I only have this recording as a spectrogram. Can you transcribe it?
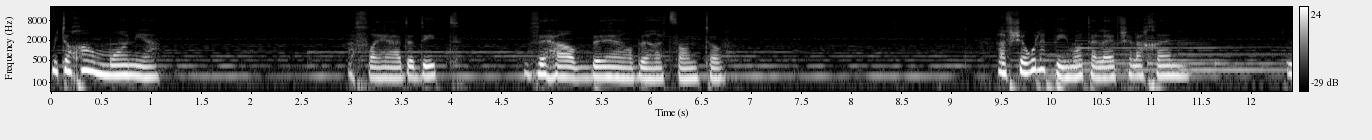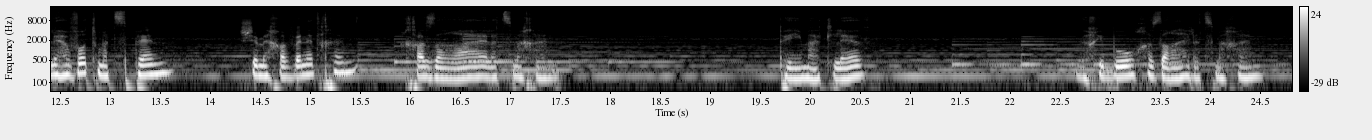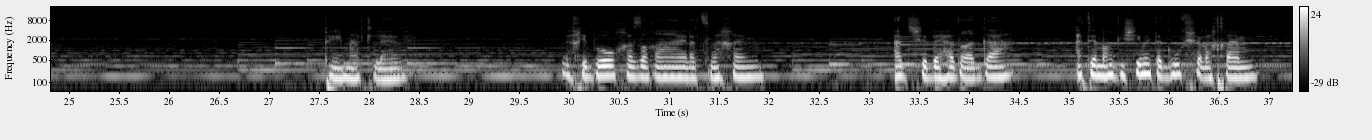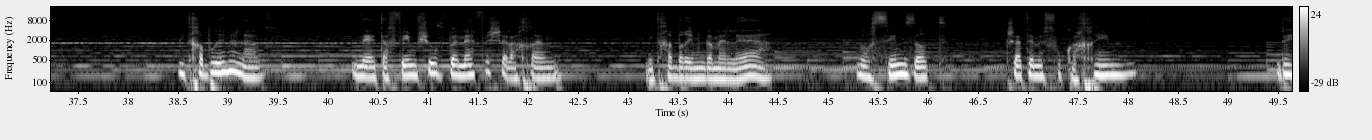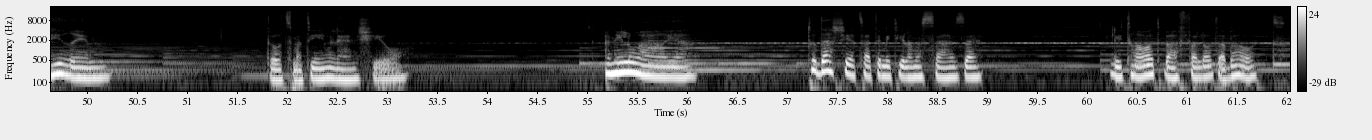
מתוך הרמוניה, הפריה הדדית והרבה הרבה רצון טוב. אפשרו לפעימות הלב שלכם להוות מצפן שמכוון אתכם חזרה אל עצמכם. פעימת לב וחיבור חזרה אל עצמכם. פעימת לב. וחיבור חזרה אל עצמכם, עד שבהדרגה אתם מרגישים את הגוף שלכם, מתחברים אליו, נעטפים שוב בנפש שלכם, מתחברים גם אליה, ועושים זאת כשאתם מפוקחים, בהירים ועוצמתיים לאין שיעור. אני לואה אריה, תודה שיצאתם איתי למסע הזה. להתראות בהפעלות הבאות.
